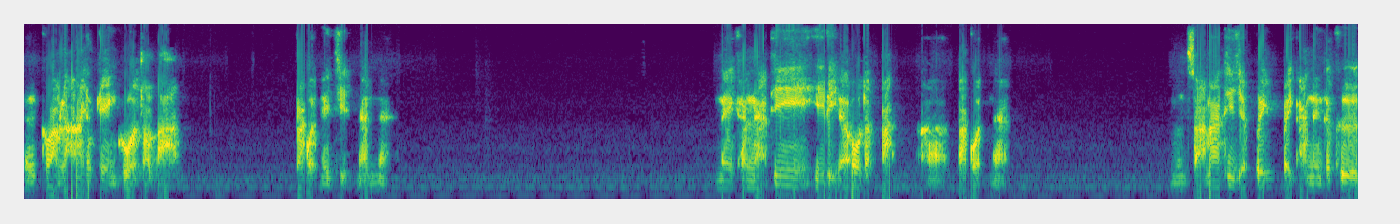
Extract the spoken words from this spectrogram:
คือความละอายเกรงกลัวต่อบาปปรากฏในจิตนั้นนะในขณะที่ฮิริและโอตปปะปรากฏนะมันสามารถที่จะพลิกไปอีกอันหนึ่งก็คือ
